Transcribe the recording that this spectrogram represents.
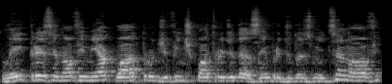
Lei 13964 de 24 de dezembro de 2019,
